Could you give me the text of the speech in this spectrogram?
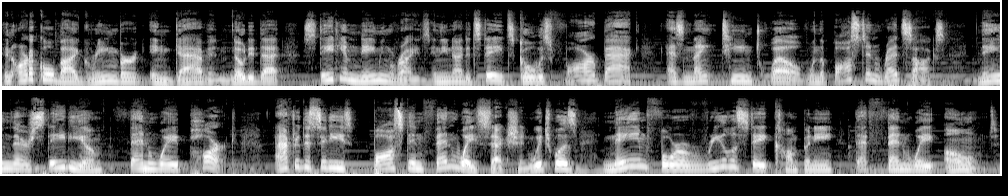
An article by Greenberg and Gavin noted that stadium naming rights in the United States go as far back as 1912 when the Boston Red Sox named their stadium Fenway Park after the city's Boston Fenway section, which was named for a real estate company that Fenway owned.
